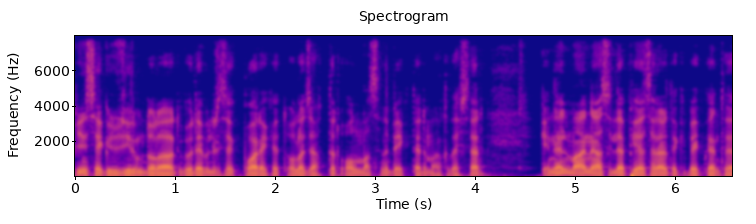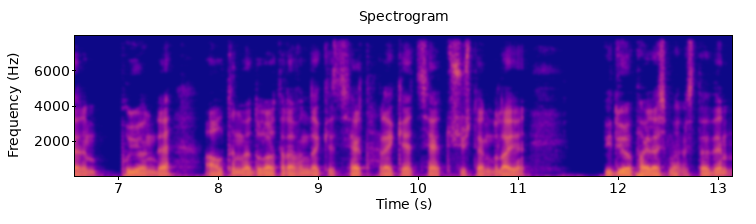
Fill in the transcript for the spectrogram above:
1820 dolar görebilirsek bu hareket olacaktır. Olmasını beklerim arkadaşlar. Genel manasıyla piyasalardaki beklentilerim bu yönde. Altın ve dolar tarafındaki sert hareket, sert düşüşten dolayı video paylaşmak istedim.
